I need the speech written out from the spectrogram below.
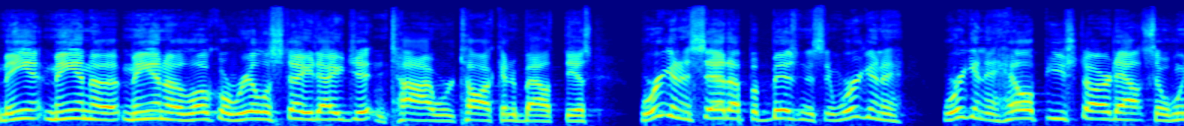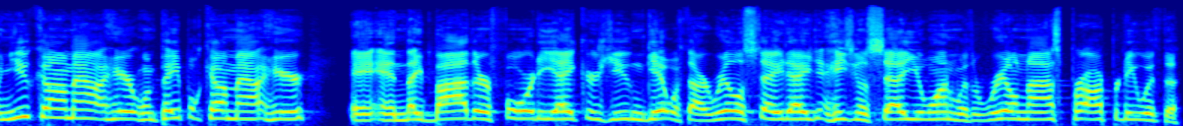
Me, me, and a, me and a local real estate agent and Ty were talking about this. We're going to set up a business and we're going to we're going to help you start out. So when you come out here, when people come out here and, and, they buy their 40 acres, you can get with our real estate agent. He's going to sell you one with a real nice property with a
